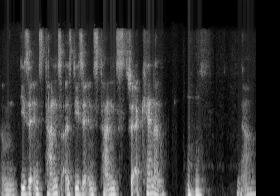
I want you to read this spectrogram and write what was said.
ähm, diese Instanz als diese Instanz zu erkennen. Mhm. Ja,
